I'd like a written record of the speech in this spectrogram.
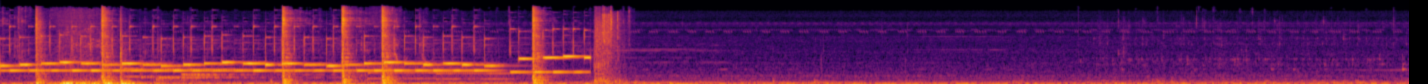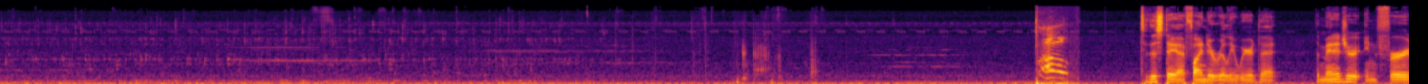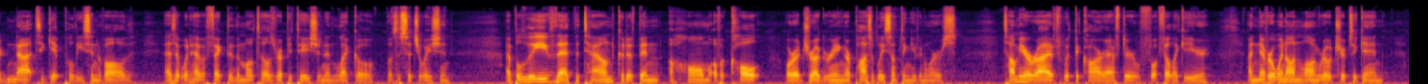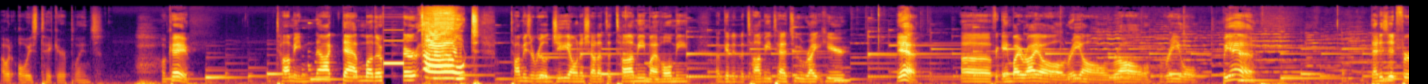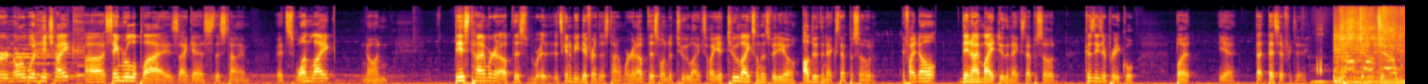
To this day, I find it really weird that The manager inferred not to get police involved as it would have affected the motel's reputation and let go of the situation. I believe that the town could have been a home of a cult or a drug ring or possibly something even worse. Tommy arrived with the car after what felt like a year. I never went on long road trips again. I would always take airplanes. okay. Tommy knocked that motherfucker out! Tommy's a real G. I want to shout out to Tommy, my homie. I'm getting a Tommy tattoo right here. Yeah. Uh, for game by Ryal, Rayal, Rawl, Rail. But yeah. That is it for Norwood Hitchhike. Uh, same rule applies, I guess, this time. It's one like. No, this time we're gonna up this. It's gonna be different this time. We're gonna up this one to two likes. If I get two likes on this video, I'll do the next episode. If I don't, then I might do the next episode, cause these are pretty cool. But yeah, that that's it for today. Yo, yo, yo,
